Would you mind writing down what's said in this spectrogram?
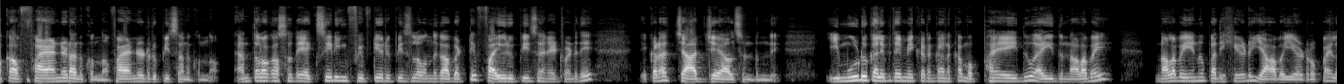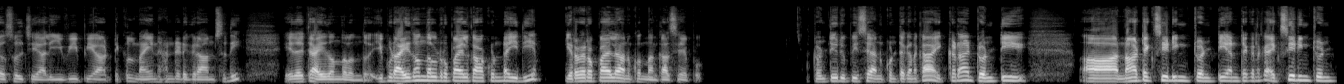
ఒక ఫైవ్ హండ్రెడ్ అనుకుందాం. ఫైవ్ హండ్రెడ్ రూపీస్ అనుకుందాం. ఎంతలోకి వస్తుంది? ఎక్సీడింగ్ ఫిఫ్టీ రూపీస్లో ఉంది కాబట్టి ఫైవ్ రూపీస్ అనేటువంటిది ఇక్కడ ఛార్జ్ చేయాల్సి ఉంటుంది. ఈ మూడు కలిపితే మీకు కనుక ముప్పై ఐదు ఐదు నలభై నలభైను పదిహేడు యాభై ఏడు రూపాయలు వసూలు చేయాలి. ఈ విపి ఆర్టికల్ నైన్ హండ్రెడ్ గ్రామ్స్ది ఏదైతే ఐదు వందలు ఉందో. ఇప్పుడు ఐదు వందల రూపాయలు కాకుండా ఇది ఇరవై రూపాయలు అనుకుందాం కాసేపు. ట్వంటీ రూపీసే అనుకుంటే కనుక ఇక్కడ ట్వంటీ నాట్ ఎక్సీడింగ్ ట్వంటీ అంటే కనుక exceeding twenty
